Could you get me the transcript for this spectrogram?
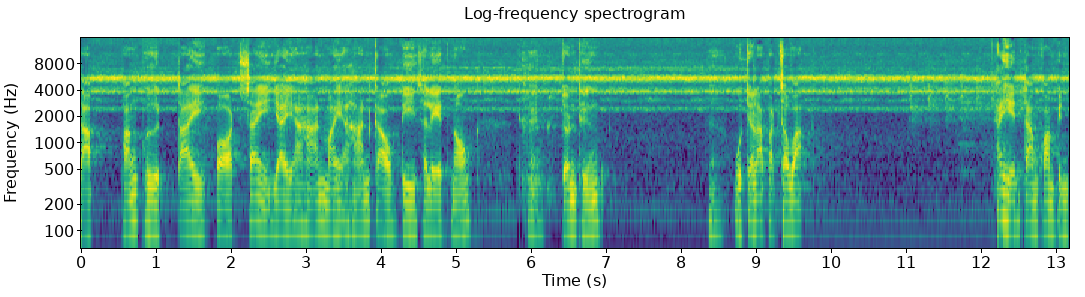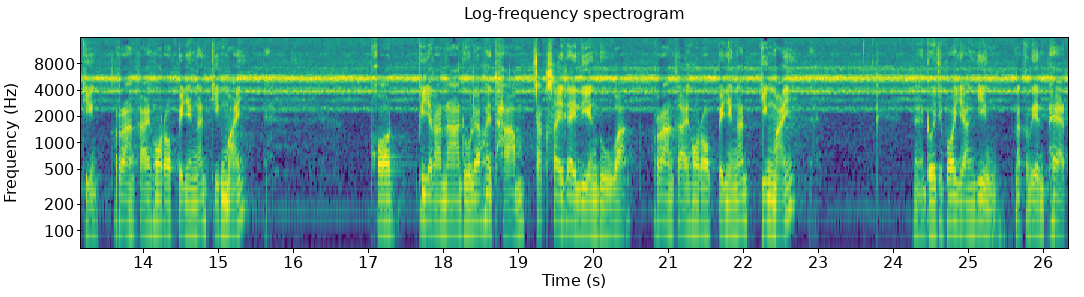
ตับ ผังผืด ไต ปอด ไส้ใหญ่ อาหารใหม่ อาหารเก่า ดีเสเลดหน้อง จนถึงอุจจาระปัสสาวะ ให้เห็นตามความเป็นจริง ร่างกายของเราเป็นอย่างนั้นจริงไหม พอพิจารณาดูแล้วให้ถามซักไซไล่เลียงดูว่า ร่างกายของเราเป็นอย่างนั้นจริงไหม โดยเฉพาะอย่างยิ่งนักเรียนแพทย์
